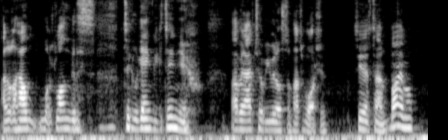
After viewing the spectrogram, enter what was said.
I don't know how much longer this particular game can continue. I've been Ivatopia, but also thanks for watching. See you next time. Bye, everyone.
